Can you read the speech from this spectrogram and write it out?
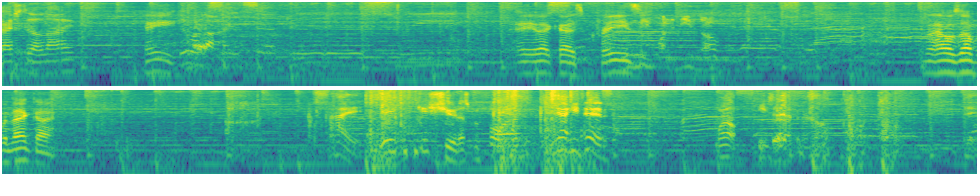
guy still alive? Hey, Still hey, that guy's crazy. What the hell's up with that guy? Hey, you, can shoot us before? Yeah, he did. Well, he's dead now. Dick.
